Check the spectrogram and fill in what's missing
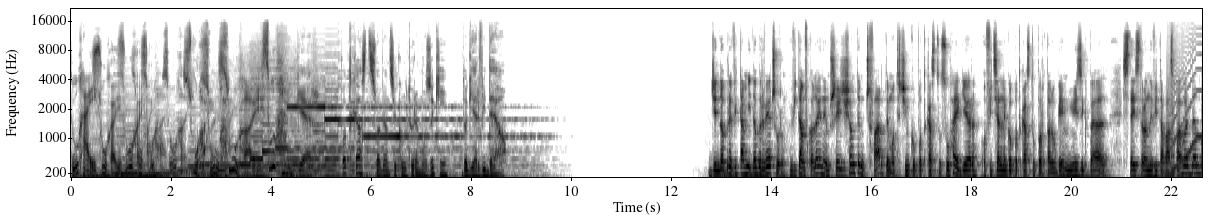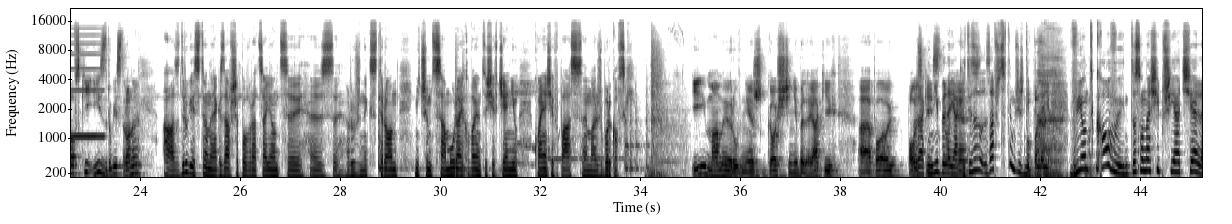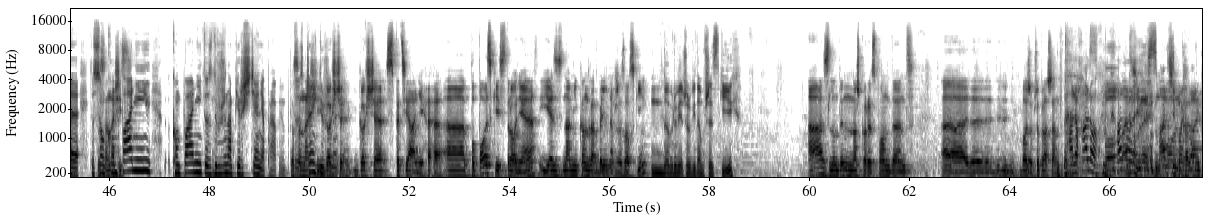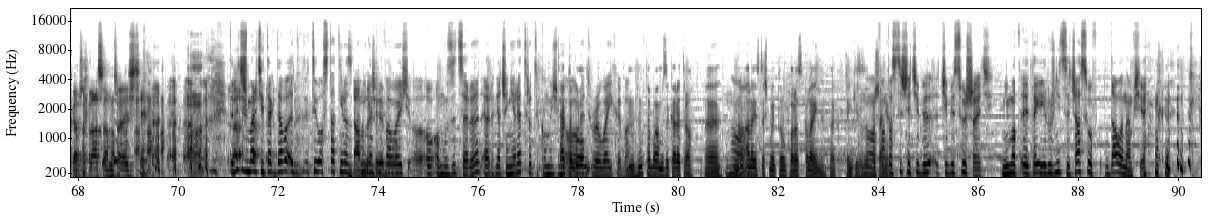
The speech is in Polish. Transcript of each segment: Słuchaj. Słuchaj. Słuchaj. Słuchaj. Słuchaj. Słuchaj. Słuchaj. Słuchaj. Gier. Podcast sławiący kulturę muzyki do gier wideo. Dzień dobry, witam i dobry wieczór. Witam w kolejnym 64. odcinku podcastu Słuchaj Gier, oficjalnego podcastu portalu GameMusic.pl. Z tej strony witam Was Paweł Dębowski i z drugiej strony a z drugiej strony, jak zawsze, powracający e, z różnych stron, niczym samuraj chowający się w cieniu, kłania się w pas Mariusz Borkowski. I mamy również gości, nie byle jakich, po polskiej nie byle jaki. Ty zawsze co ty mówisz nie byle Wyjątkowy. To są nasi przyjaciele. To, to są, są kompanii, nasi... kompanii, to jest drużyna pierścienia prawie. To, to są nasi goście, goście specjalni. A po polskiej stronie jest z nami Konrad Belina-Brzezowski. Dobry wieczór, witam wszystkich. A z Londynu nasz korespondent Eee, Boże, przepraszam. Halo, halo. halo. Marcin, Marcin Machalanka, przepraszam, cześć. Ty widzisz, Marcin, tak dawa, ty ostatni raz Dawno nami nagrywałeś o, o, muzyce, re, znaczy nie retro, tylko myślę tak, to o było, Retro Way chyba. Mm-hmm, to była muzyka retro. E, no. no. ale jesteśmy tu po raz kolejny, tak? Dzięki za no, zaproszenie. Fantastycznie ciebie, ciebie słyszeć. Mimo e, tej różnicy czasów udało nam się.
